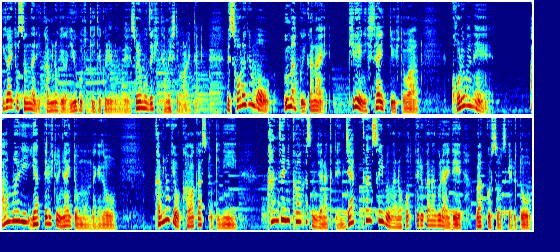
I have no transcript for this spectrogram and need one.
意外とすんなり髪の毛が言うこと聞いてくれるんで、それもぜひ試してもらいたい。で、それでもうまくいかない、綺麗にしたいっていう人は、これはね、あんまりやってる人いないと思うんだけど、髪の毛を乾かすときに、完全に乾かすんじゃなくて、若干水分が残ってるかなぐらいでワックスをつけると、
